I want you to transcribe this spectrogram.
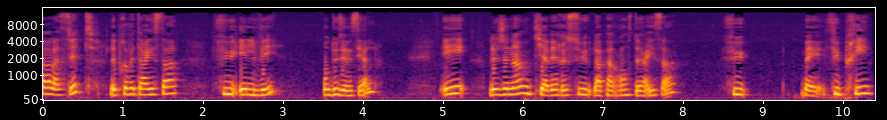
par la suite, le prophète Aïssa fut élevé au deuxième ciel, et le jeune homme qui avait reçu l'apparence de Aïssa fut, ben, fut pris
